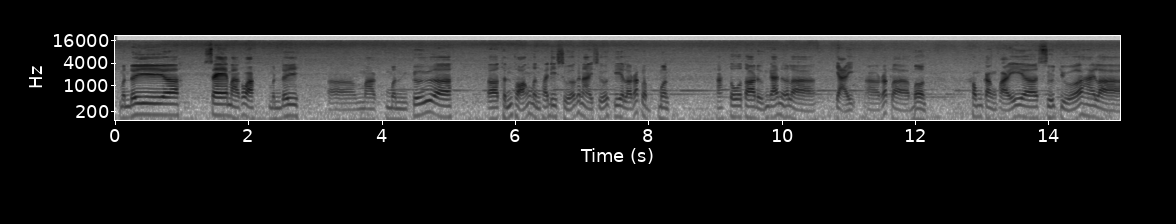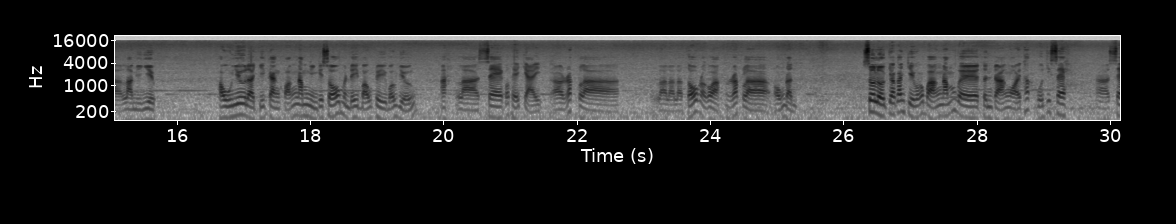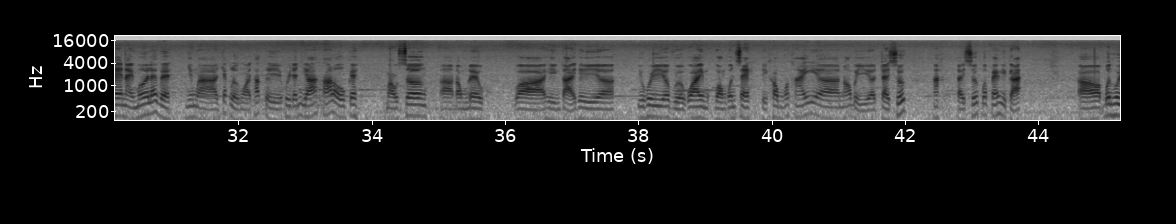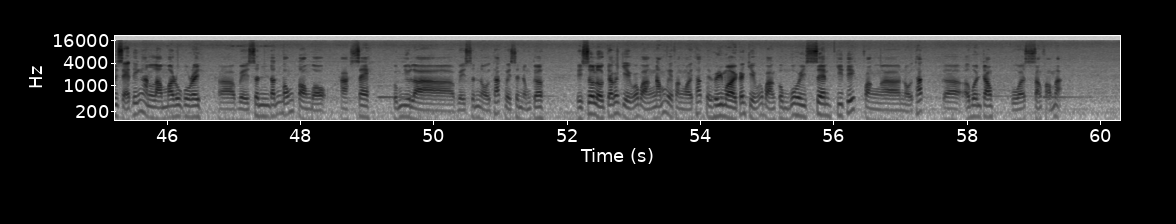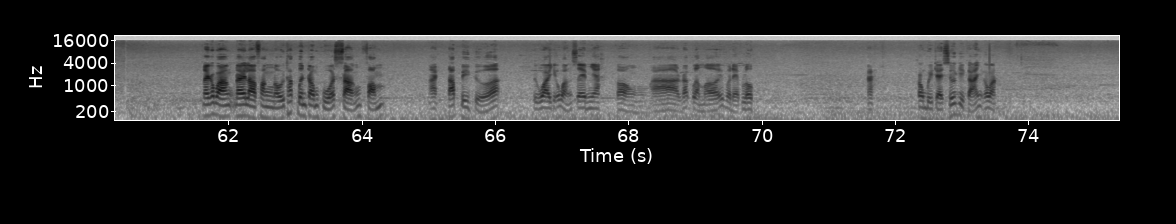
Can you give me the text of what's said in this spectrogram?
Mình đi à, xe mà các bạn mình đi à, mà mình cứ à, à, thỉnh thoảng mình phải đi sửa cái này sửa kia là rất là bực mình. À, Toyota được cái nữa là chạy à, rất là bền. Không cần phải à, sửa chữa hay là làm gì nhiều. Hầu như là chỉ cần khoảng 5.000 cây số mình đi bảo trì bảo dưỡng à, là xe có thể chạy à, rất là là là là tốt rồi các bạn rất là ổn định. Sơ lược cho các anh chị và các bạn nắm về tình trạng ngoại thất của chiếc xe. À, xe này mới lấy về nhưng mà chất lượng ngoại thất thì Huy đánh giá khá là ok màu sơn à, đồng đều và hiện tại thì à, như Huy vừa quay một vòng quanh xe thì không có thấy à, nó bị à, trầy xước ha, trầy xước bóp méo gì cả à, bên Huy sẽ tiến hành làm Maruguri à, vệ sinh đánh bóng toàn bộ à, xe cũng như là vệ sinh nội thất vệ sinh động cơ thì sơ lược cho các chị và các bạn nắm về phần ngoại thất thì Huy mời các chị và các bạn cùng với Huy xem chi tiết phần à, nội thất à, ở bên trong của sản phẩm ạ. À. Đây các bạn, đây là phần nội thất bên trong của sản phẩm. Đây, tắp bi cửa. Tôi quay cho các bạn xem nha. Còn à, rất là mới và đẹp luôn. À, không bị trầy xước gì cả nha các bạn.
